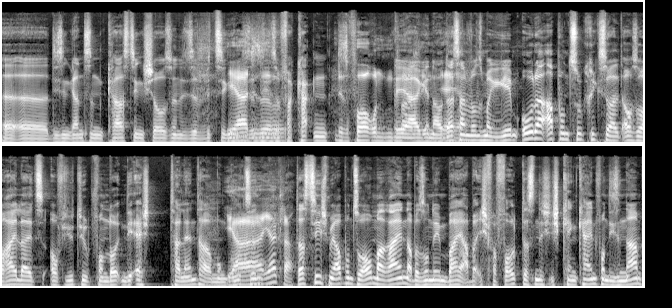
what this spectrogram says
äh, äh, diesen ganzen Casting-Shows, wenn diese witzigen, Ja, diese, diese- verkacken. Diese Vorrunden quasi. Ja, genau, das ja. haben wir uns mal gegeben. Oder ab und zu kriegst du halt auch so Highlights auf YouTube von Leuten, die echt Talent haben und gut Ja, sind. ja, klar. Das ziehe ich mir ab und zu auch mal rein, aber so nebenbei. Aber ich verfolge das nicht. Ich kenne keinen von diesen Namen.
